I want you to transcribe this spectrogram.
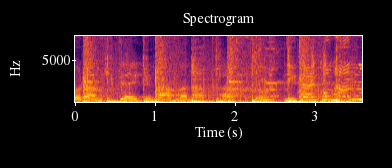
거란 기대에 나만 아팠어. 네 달콤한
